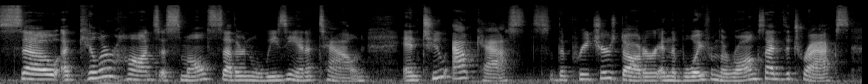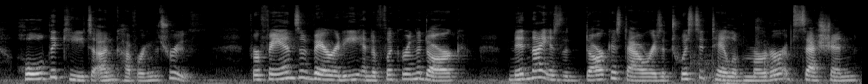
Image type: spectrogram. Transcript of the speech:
So, a killer haunts a small southern Louisiana town, and two outcasts, the preacher's daughter and the boy from the wrong side of the tracks, hold the key to uncovering the truth. For fans of Verity and A Flicker in the Dark, Midnight is the Darkest Hour is a twisted tale of murder, obsession,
